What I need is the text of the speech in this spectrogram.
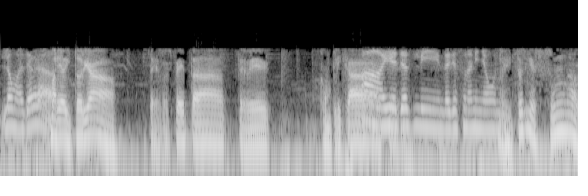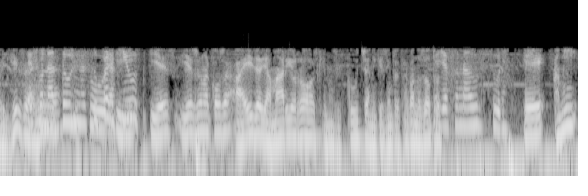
lo más de agradable. María Victoria te respeta, te ve complicada. Ay, te- ella es linda, ella es una niña bonita. Victoria es una belleza. Es una dulzura. y, cute. y es y es una cosa a ella y a Mario Rojas que nos escuchan y que siempre están con nosotros. Ella es una dulzura. Eh, a mí,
